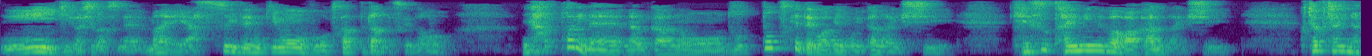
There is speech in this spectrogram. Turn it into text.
いい気がしますね。前安い電気毛布を使ってたんですけど、やっぱりね、なんかあの、ずっとつけてるわけにもいかないし、消すタイミングがわかんないし、くちゃくちゃになっ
